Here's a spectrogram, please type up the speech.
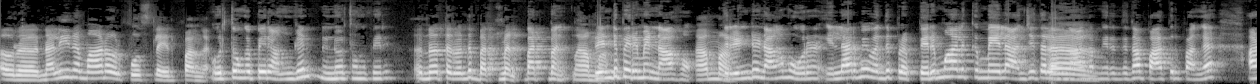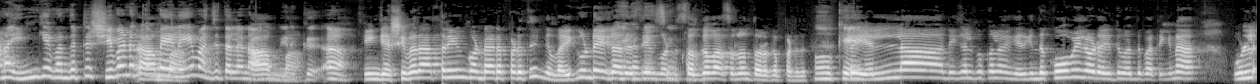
ஒரு நளினமான ஒரு போஸ்ட்ல இருப்பாங்க. ஒருத்தவங்க பேரு அங்கன் இன்னொருத்தவங்க பேரு? இன்னொருத்தர் வந்து பத்மன். பத்மன். ரெண்டு பேருமே நாகம். ஆமா. ரெண்டு நாகமும் ஒரு எல்லாருமே வந்து பெருமாளுக்கு மேல அஞ்சு தலை நாகம் இருந்துதான் பார்த்திருப்பாங்க ஆனா இங்க வந்துட்டு சிவனுக்கு மேலேயும் அஞ்சு தலை நாகம் இருக்கு. இங்க சிவராத்திரியும் கொண்டாடப்படுது இங்க வைகுண்ட ஏகாதசியும் கொண்டு சொர்க்கவாசலும் திறக்கப்படுது. So, எல்லா நிகழ்வுகளும் இங்க. இந்த கோவிலோட இது வந்து பாத்தீங்கன்னா உள்ள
